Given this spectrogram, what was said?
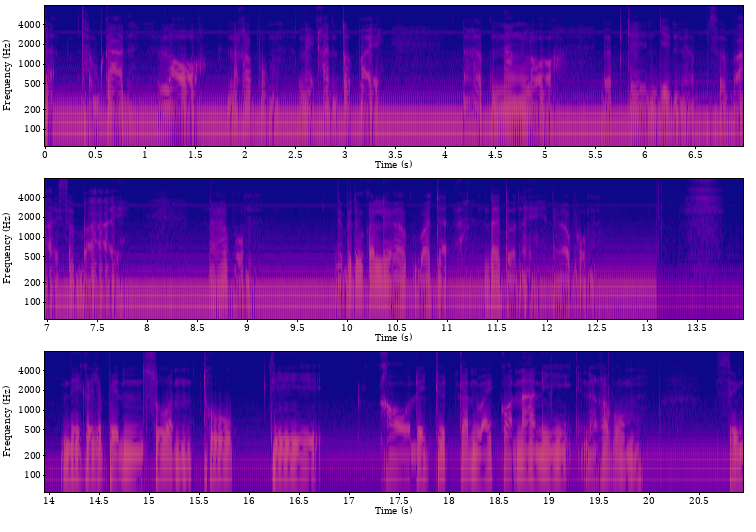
จะ ทำการรอนะครับผมในขั้นต่อไปนะครับ นั่งรอแบบใจเย็นๆครับสบายสบายนะครับผมเดี๋ยวไปดูกันเลยครับว่าจะได้ตัวไหนนะครับผม นี่ก็จะเป็นส่วนทูบที่เขาได้จุดกันไว้ก่อนหน้านี้นะครับผม ซึ่ง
